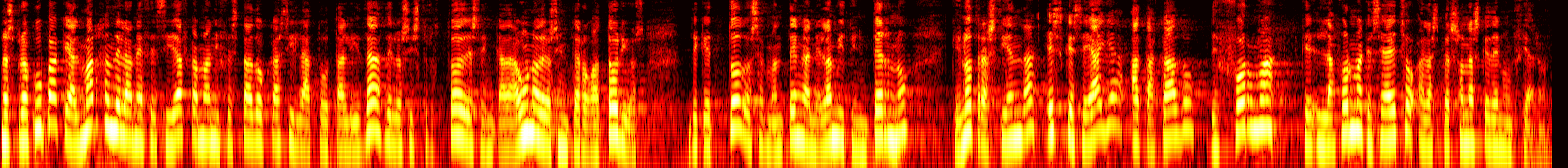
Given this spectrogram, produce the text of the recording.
Nos preocupa que, al margen de la necesidad que ha manifestado casi la totalidad de los instructores en cada uno de los interrogatorios de que todo se mantenga en el ámbito interno, que no trascienda, es que se haya atacado de forma que, la forma que se ha hecho a las personas que denunciaron.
